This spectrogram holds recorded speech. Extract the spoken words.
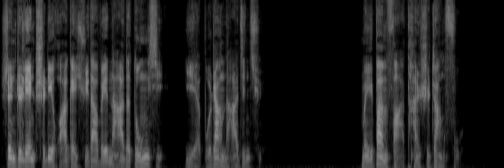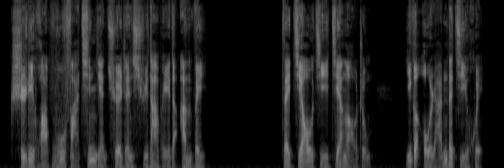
甚至连池丽华给徐大为拿的东西也不让拿进去。没办法探视丈夫，池丽华无法亲眼确认徐大为的安危。在焦急煎熬中，一个偶然的机会，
